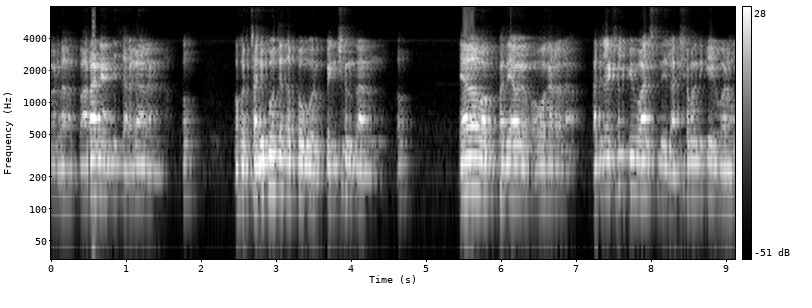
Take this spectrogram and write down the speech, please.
వాళ్ళ ద్వారానే అన్ని జరగాలని ఒకరు చనిపోతే తప్ప ఒకరు పెన్షన్ రానడంతో లేదా ఒక పది ఒక పది లక్షలకి ఇవ్వాల్సింది లక్ష మందికి ఇవ్వడం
